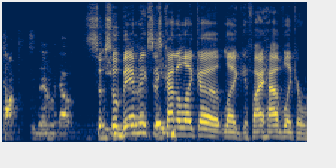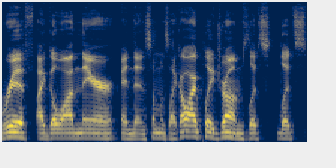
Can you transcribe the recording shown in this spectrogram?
talk to them without. So so Bandmix is kind of like a like if I have like a riff, I go on there, and then someone's like, "Oh, I play drums. Let's let's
